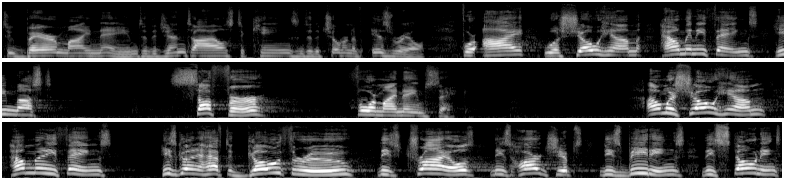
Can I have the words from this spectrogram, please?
to bear my name to the Gentiles, to kings, and to the children of Israel. For I will show him how many things he must suffer for my name's sake. I'm going to show him how many things he's going to have to go through these trials, these hardships, these beatings, these stonings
